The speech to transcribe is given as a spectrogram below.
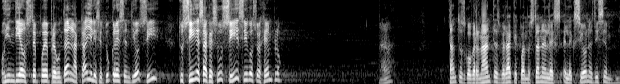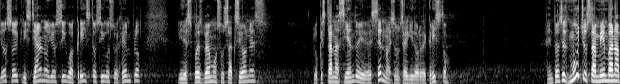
Hoy en día usted puede preguntar en la calle y le dice, ¿tú crees en Dios? Sí. ¿Tú sigues a Jesús? Sí, sigo su ejemplo. ¿Ah? Tantos gobernantes, ¿verdad? Que cuando están en las elecciones dicen, yo soy cristiano, yo sigo a Cristo, sigo su ejemplo, y después vemos sus acciones, lo que están haciendo, y ese no es un seguidor de Cristo. Entonces muchos también van a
